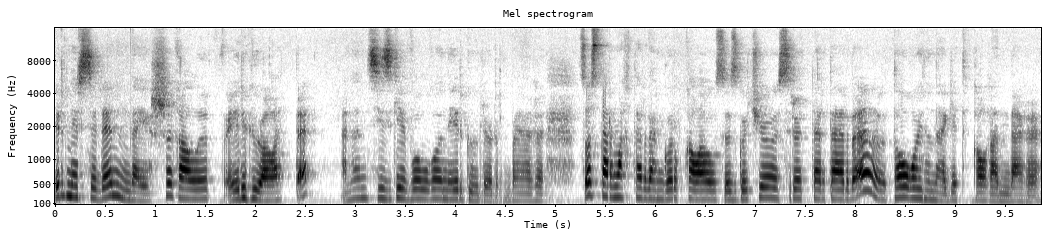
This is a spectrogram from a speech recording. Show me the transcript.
бир нерседен мындай шык алып эргүү алат да. Анан сизге болгон эргүүлөр баягы соц тармактардан көрүп калабыз өзгөчө сүрөт тартаарда тоо койнуна кетип калган дагы.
